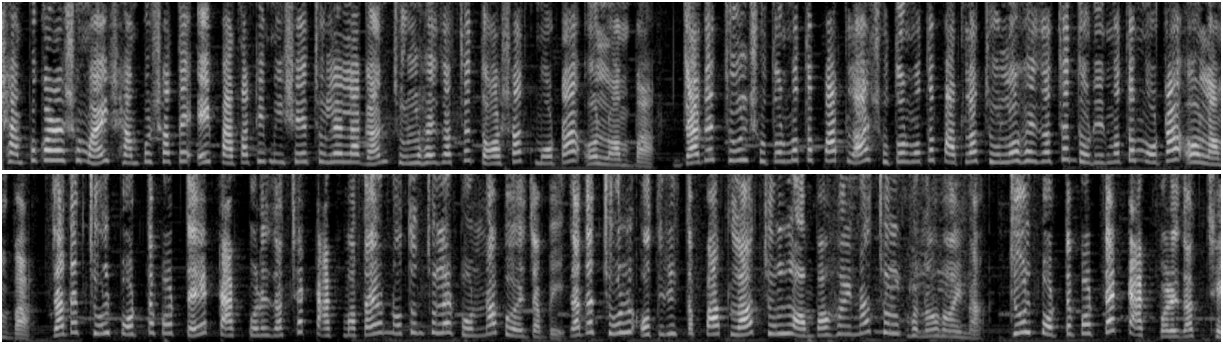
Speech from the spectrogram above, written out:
শ্যাম্পু করার সময় শ্যাম্পুর সাথে এই পাতাটি মিশিয়ে চুলে লাগান। চুল হয়ে যাচ্ছে দশ হাত মোটা ও লম্বা। যাদের চুল সুতোর মতো পাতলা, সুতোর মতো পাতলা চুলও হয়ে যাচ্ছে দড়ির মতো মোটা ও লম্বা। যাদের চুল পড়তে পড়তে টাক পড়ে যাচ্ছে, টাক মাথায় নতুন চুলের বন্যা বয়ে যাবে। যাদের চুল অতিরিক্ত পাতলা, চুল লম্বা হয় না, চুল ঘন হয় না। চুল পড়তে পড়তে টাক পড়ে যাচ্ছে।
